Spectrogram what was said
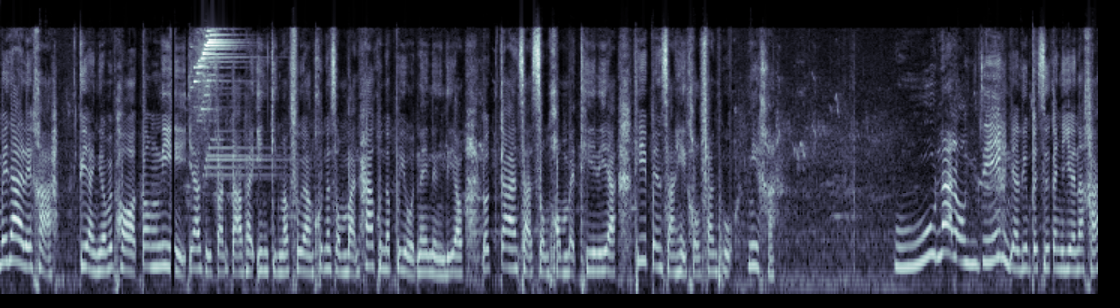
ไม่ได้เลยค่ะ เกลืออย่างเดียวไม่พอต้องนี่ยาสีฟันตาไพอินกลินมะเฟือง คุณสมบัติ 5 คุณประโยชน์ในหนึ่งเดียว ลดการสะสมของแบคทีเรียที่เป็นสาเหตุของฟันผุนี่ค่ะอู้น่าลองจริงอย่าลืมไปซื้อกันเยอะๆนะคะ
